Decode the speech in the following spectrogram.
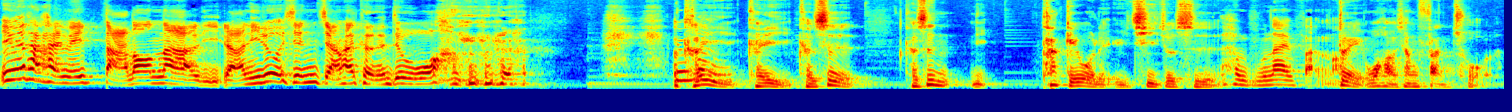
因为他还没打到那里啦，你如果先讲，他可能就忘了。可以，可以，可是，可是你。他给我的语气就是很不耐烦嘛，对我好像犯错了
